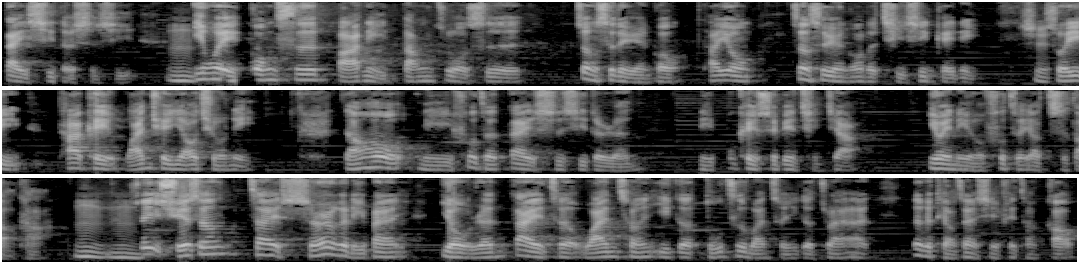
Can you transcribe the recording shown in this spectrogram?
带薪的实习，嗯，因为公司把你当做是正式的员工，他用。正式员工的起薪给你，是，所以他可以完全要求你，然后你负责带实习的人，你不可以随便请假，因为你有负责要指导他，嗯嗯，所以学生在十二个礼拜有人带着完成一个独自完成一个专案，那个挑战性非常高，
